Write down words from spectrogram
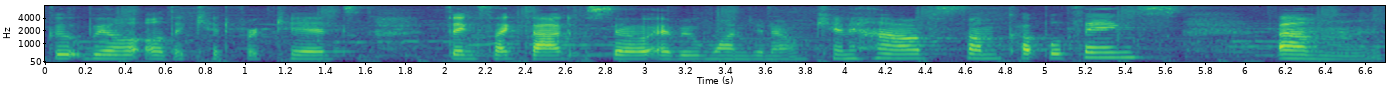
Goodwill or the Kid for Kids, things like that. So everyone, you know, can have some couple things. Um,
